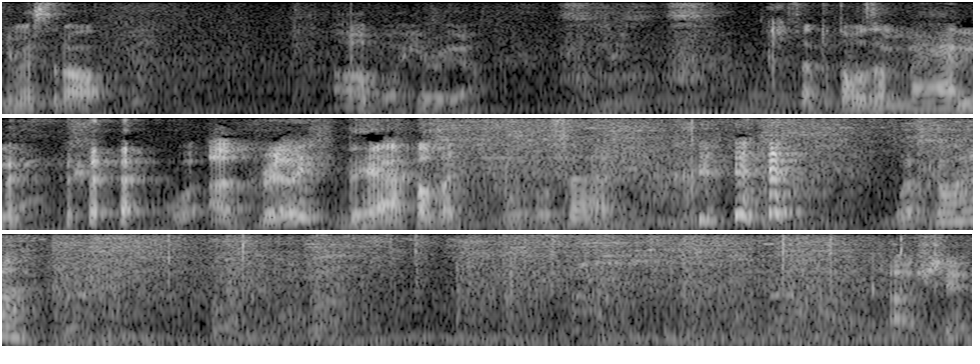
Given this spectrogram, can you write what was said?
You missed it all. Oh boy, here we go. I thought that was a man. Wha- Uh, really? yeah, I was like, what, what's that? What's going on? Oh shit.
